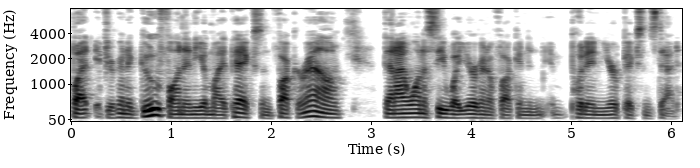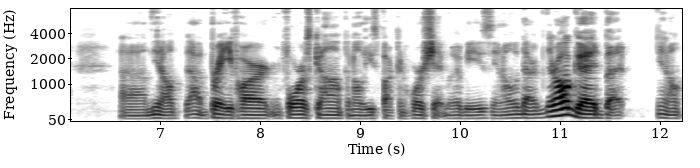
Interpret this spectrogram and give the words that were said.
But if you're going to goof on any of my picks and fuck around, then I want to see what you're going to fucking put in your picks instead. Um, you know, uh, Braveheart and Forrest Gump and all these fucking horseshit movies. You know, they're they're all good, but you know,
